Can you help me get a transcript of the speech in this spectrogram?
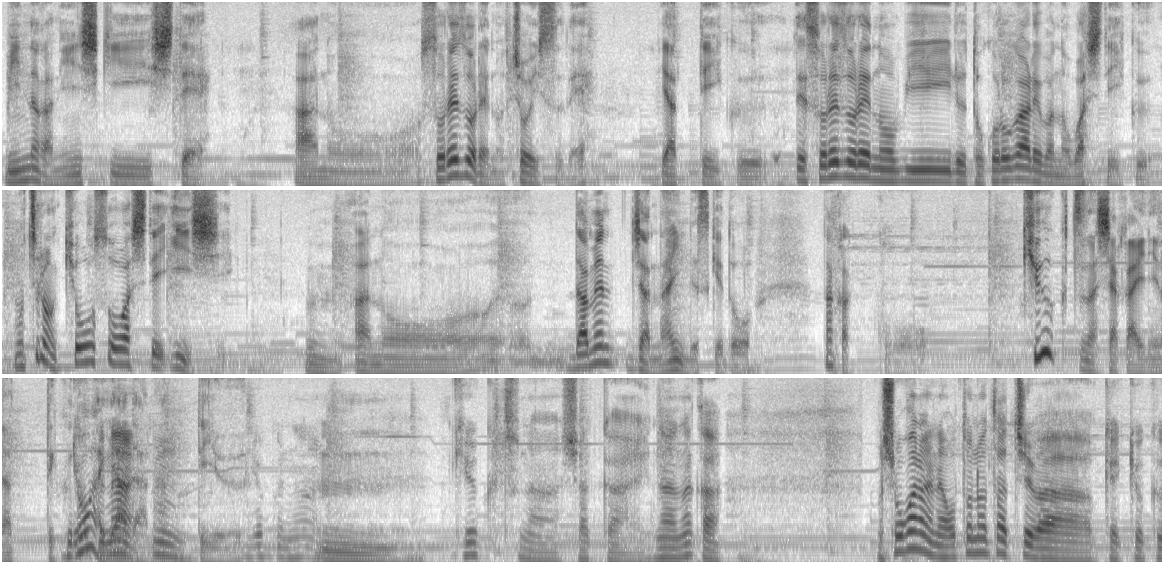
みんなが認識してあのそれぞれのチョイスでやっていく。でそれぞれ伸びるところがあれば伸ばしていく。もちろん競争はしていいし、うん、あのダメじゃないんですけどなんかこう窮屈な社会になってくのは嫌だなっていう。よくない。うん。窮屈な社会。ななんかしょうがないね。大人たちは結局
